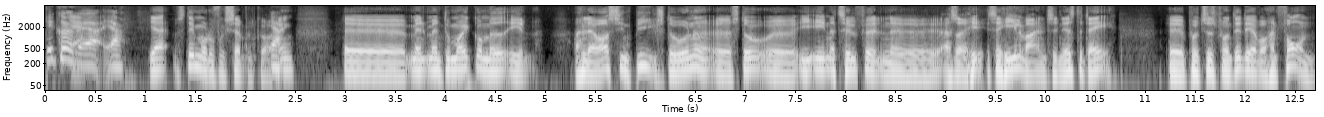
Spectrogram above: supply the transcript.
det kan jo Ja. være, ja. Ja, så det må du for eksempel godt, Ja. ja. ikke? Øh, men, men du må ikke gå med ind. Og han lader også sin bil stående, øh, stå øh, i en af tilfældene, øh, altså he, så hele vejen til næste dag, øh, på et tidspunkt. Det er der, hvor han får en,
